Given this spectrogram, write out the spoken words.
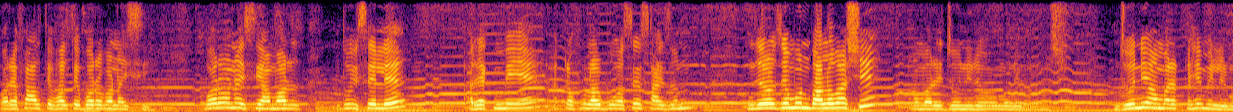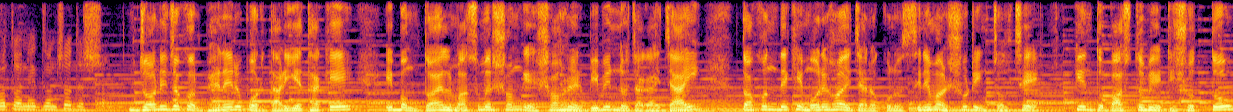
পরে ফালতে ফালতে বড় বানাইছি। বড় বানাইছি আমার দুই ছেলে আর এক মেয়ে, একটা ফুলার বউ আছে নিজের যেমন ভালোবাসি আমার এই জনিরও এমনই ভালোবাসি। জনি আমার একটা ফ্যামিলির মতন একজন সদস্য। জনি যখন ভ্যানের উপর দাঁড়িয়ে থাকে এবং দয়াল মাসুমের সঙ্গে শহরের বিভিন্ন জায়গায় যায় তখন দেখে মনে হয় যেন কোনো সিনেমার শুটিং চলছে। কিন্তু বাস্তবে এটি সত্য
